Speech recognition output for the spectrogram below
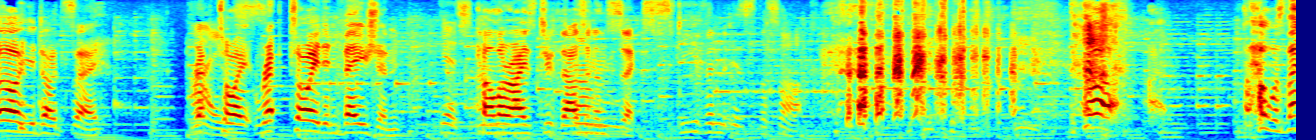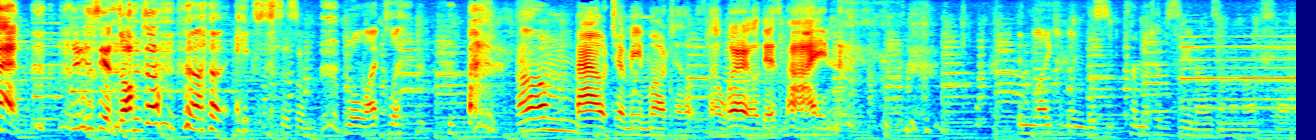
Oh, you don't say. Reptoid. Reptoid Invasion, Yes. um, colorized 2006. Steven is the sock. Uh, the hell was that? Did you see a doctor? Exorcism, more likely. um, Bow to me, mortals. The world is mine. enlightening the z- primitive Xenos in a nutshell.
